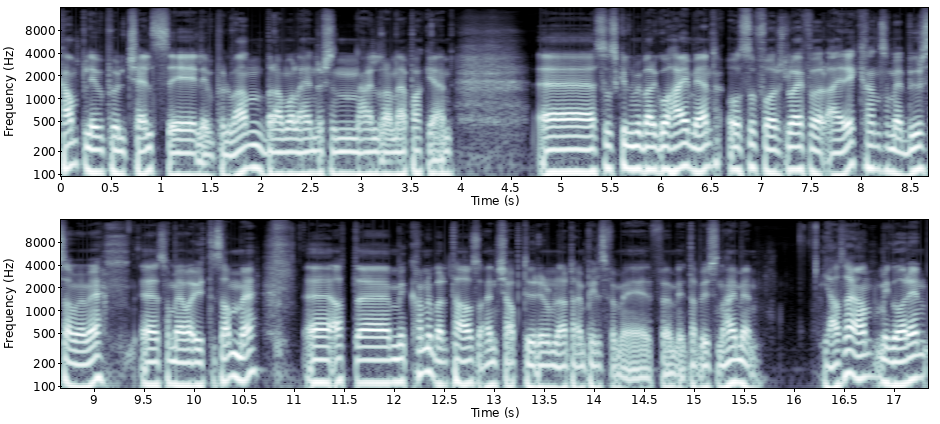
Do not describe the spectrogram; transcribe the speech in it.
kamp Liverpool-Chelsea. Liverpool vant. Bramola Henderson, hele den der pakken. Eh, så skulle vi bare gå hjem igjen, og så foreslo jeg for Eirik, han som jeg bor sammen med, eh, som jeg var ute sammen med, eh, at eh, vi kan jo bare ta oss en kjapp tur innom der og ta en pils før vi, før vi tar bussen hjem igjen. Ja, sier han. Vi går inn.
